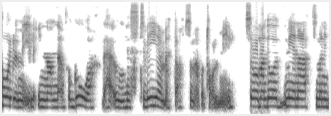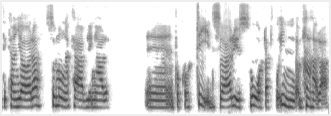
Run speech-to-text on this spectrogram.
12 mil innan den får gå det här unghäst-VM som är på 12 mil. Så om man då menar att man inte kan göra så många tävlingar eh, på kort tid så är det ju svårt att få in de här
